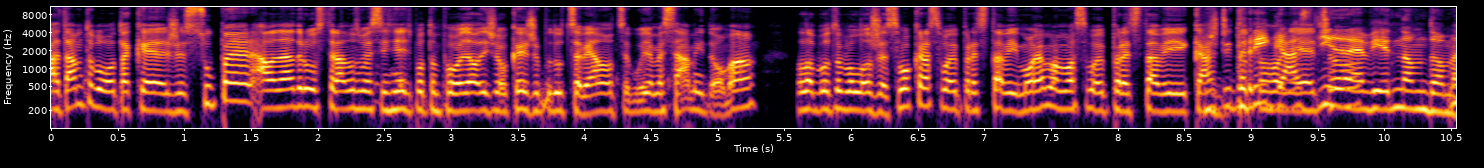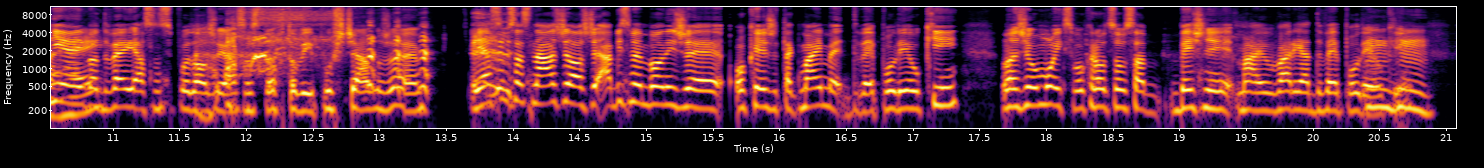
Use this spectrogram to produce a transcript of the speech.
A tam to bolo také, že super, ale na druhú stranu sme si hneď potom povedali, že OK, že budúce Vianoce budeme sami doma lebo to bolo, že svokra svoje predstavy, moja mama svoje predstavy, každý do toho niečo. v jednom dome, Nie, hej? iba dve, ja som si povedal, že ja sa z tohto vypušťam, že ja som sa snažila, že aby sme boli, že OK, že tak majme dve polievky, lenže u mojich svokrovcov sa bežne majú varia dve polievky. Mm-hmm.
